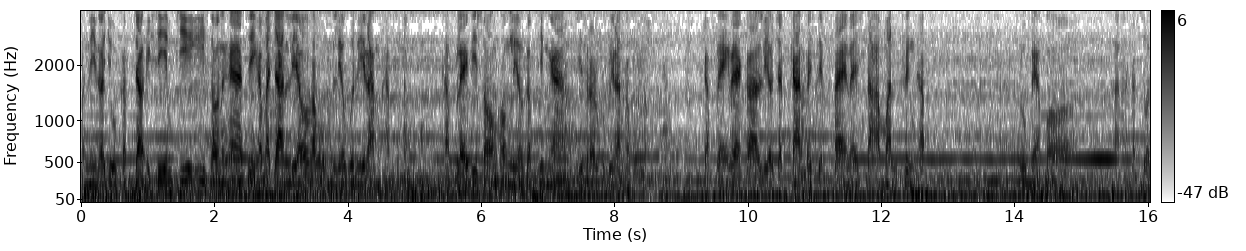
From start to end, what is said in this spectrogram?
วันนี้เราอยู่กับเจ้า XCMG E 2 1 5 C ครับอาจารย์เหลียวครับผมเหลียวบุรีรัมครับกับแปลงที่ 2 ของเหลียวกับทีมงานศิลปะบุรีรัมครับผมกับแปลงแรกก็เหลียวจัดการไปเสร็จภายใน 3 วันครึ่งครับ รูปแบบบ่อสัดส่วน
